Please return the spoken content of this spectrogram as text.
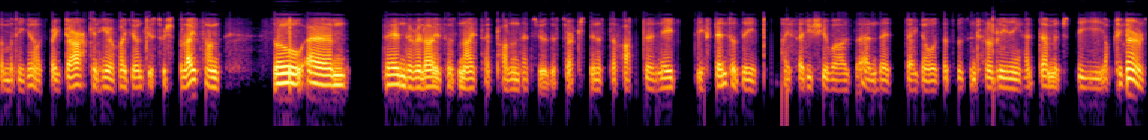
somebody, you know, it's very dark in here. Why don't you switch the lights on? So um, then they realised there was an eyesight problem. To do the search as to what the, the extent of the eyesight issue was, and they diagnosed that there was internal bleeding had damaged the optic nerves.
